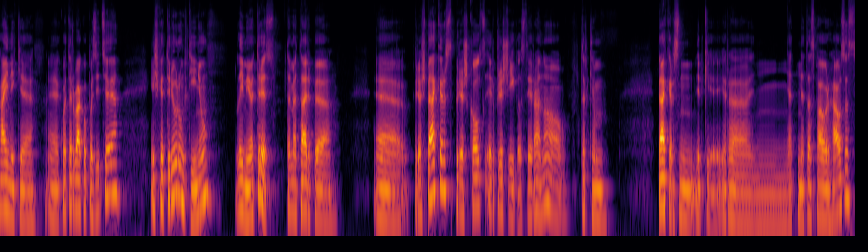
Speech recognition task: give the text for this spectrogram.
Heineke quarterbacko pozicijoje iš keturių rungtynių laimėjo tris. Tame tarpe e, prieš Packers, prieš Colts ir prieš Eagles. Tai yra, nu, tarkim, Packers irgi yra net ne tas powerhouse'as,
